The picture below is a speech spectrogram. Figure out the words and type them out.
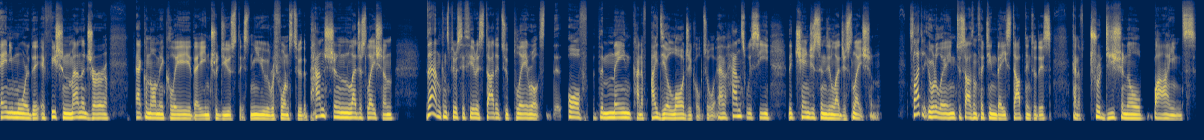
anymore the efficient manager. Economically, they introduced these new reforms to the pension legislation. Then conspiracy theories started to play roles of the main kind of ideological tool. And hence we see the changes in the legislation slightly earlier in 2013, they stepped into this kind of traditional binds.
